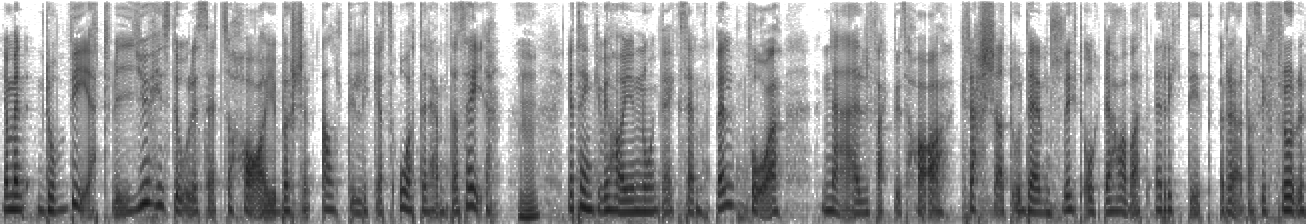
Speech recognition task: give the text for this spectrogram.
Ja, men då vet vi ju historiskt sett så har ju börsen alltid lyckats återhämta sig. Mm. Jag tänker vi har ju några exempel på när det faktiskt har kraschat ordentligt och det har varit riktigt röda siffror.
